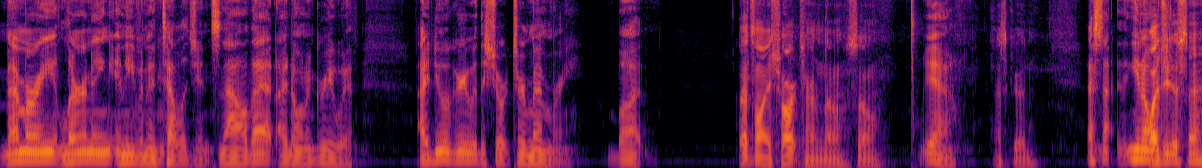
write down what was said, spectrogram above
memory, learning, and even intelligence. Now that I don't agree with. I do agree with the short term memory, but That's only short term though, so yeah, that's good. that's not. You know, What'd you just say?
